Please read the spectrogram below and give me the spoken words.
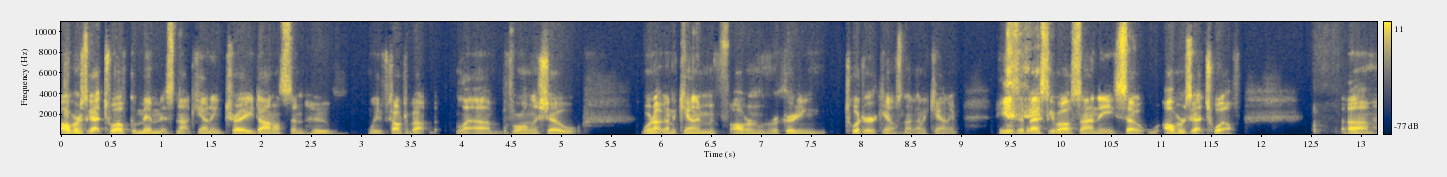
Auburn's got 12 commitments, not counting Trey Donaldson, who we've talked about uh, before on the show. We're not going to count him if Auburn recruiting Twitter account's not going to count him. He is a basketball signee, so Auburn's got 12. Um,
